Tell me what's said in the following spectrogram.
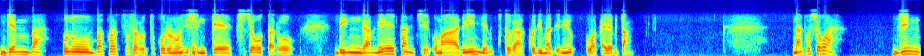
現場、この爆発されるところの神経、地上たる、林が名探知、おまわりんでのことがこれまでに若やびたん。名護署は、人、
